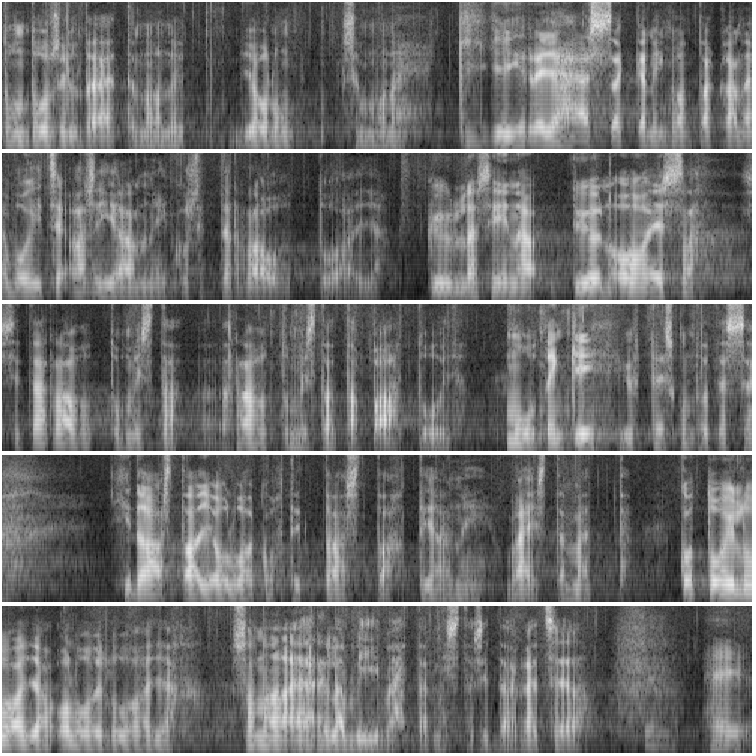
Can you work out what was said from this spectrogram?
tuntuu siltä, että no nyt joulun semmoinen kiire ja hässäkkä niin on takana ja voi itse asiaan niin sitten rauhoittua. Ja kyllä siinä työn ohessa sitä rauhoittumista, rauhoittumista tapahtuu. Ja muutenkin yhteiskunta tässä hidastaa joulua kohti taas tahtia, niin väistämättä kotoilua ja oloilua ja sanaa äärellä viivähtämistä, sitä kai se on. Hei,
